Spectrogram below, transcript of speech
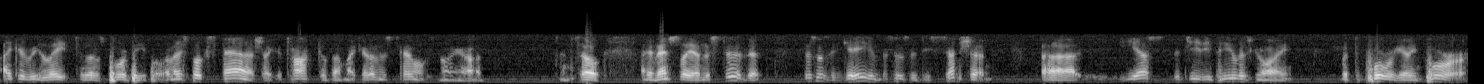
I could relate to those poor people. And I spoke Spanish. I could talk to them. I could understand what was going on. And so I eventually understood that this was a game. This was a deception. Uh, yes, the GDP was growing, but the poor were getting poorer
